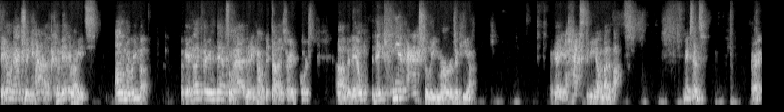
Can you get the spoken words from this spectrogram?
They don't actually have commit rights on the repo. Okay, like they have some admin account that does, right, of course. Uh, but they don't, they can't actually merge a PR. Okay, it has to be done by the bots. Make sense? All right,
